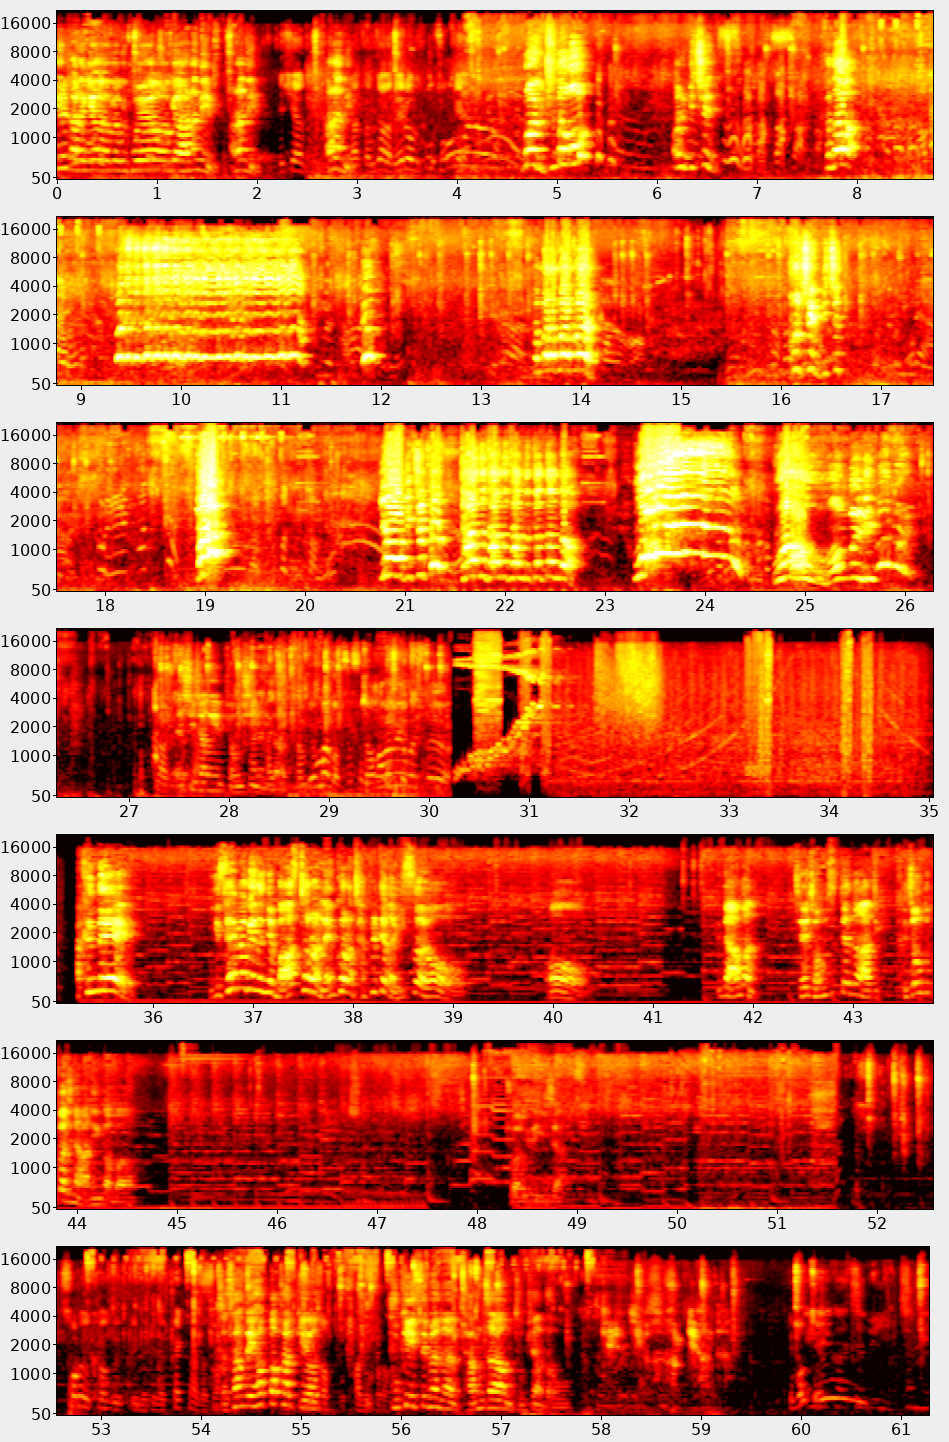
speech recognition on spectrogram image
힐 가능해요 여기, 여기 보여요 여기 하나님 하나님 하나님. 나 당장 내려오면 꼭 줄게. 뭐야 이거 준다고? 아니 미친. 간다. 한 발 한 발 한발. 그렇지 미친. 밥! 야 미쳤다. 다 한다 다 한다 다 한다 다 한다. 와 와우 언블리버블 시장의 병신입니다 아니 장병만 없었으면 저 화면 밀고 있어요. 아, 근데 이게 새벽에는요 마스터랑 랭커랑 잡힐 때가 있어요. 어. 근데 아마 제 점수 때는 아직 그 정도까지는 아닌가 봐. 좋아 여기서 이기자. 서로 욕하고 있는데 그냥 팩트 하나 자 상대 협박할게요. 못하는 거라 부캐 있으면은 당장 도피한다고. 김어치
